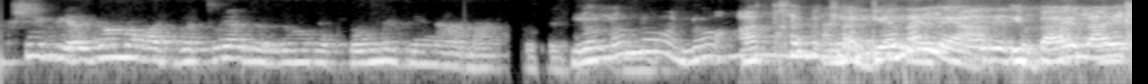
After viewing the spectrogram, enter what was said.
תקשיבי, אז לא נורא, תוותרי על זה, זה את לא מבינה מה את כותבת. לא, לא, לא, לא, את חייבת להגן עליה, היא באה אלייך.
